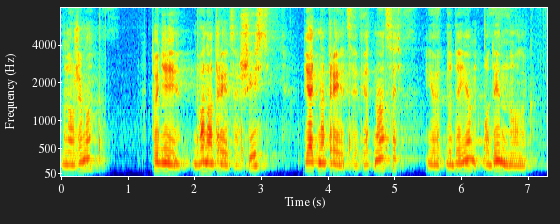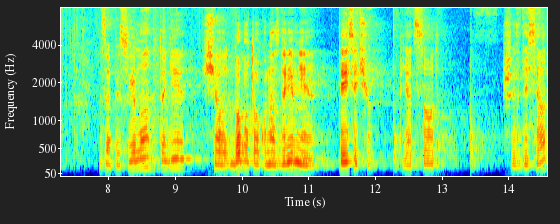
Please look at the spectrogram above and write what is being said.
Множимо. Тоді 2 на 3 це 6, 5 на 3 це 15 і додаємо 1 нолик. Записуємо тоді, що добуток у нас дорівнює 1560.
